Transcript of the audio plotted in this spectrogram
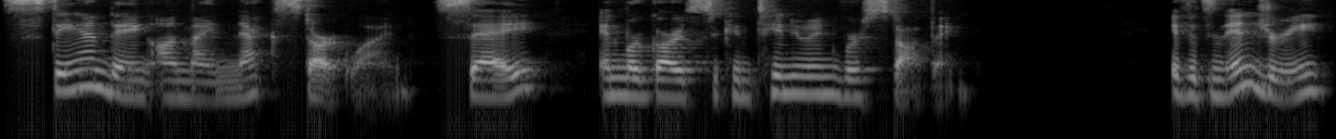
standing on my next start line say in regards to continuing versus stopping? If it's an injury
